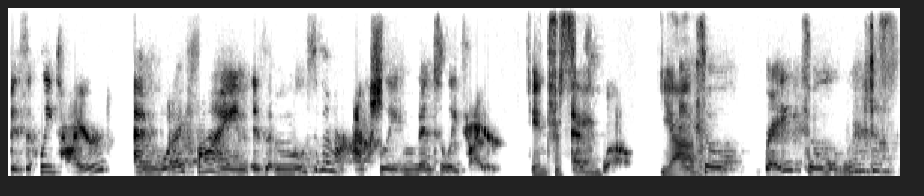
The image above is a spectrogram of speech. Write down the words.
physically tired. And what I find is that most of them are actually mentally tired. Interesting. As well. Yeah. And so, right? So we're just,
